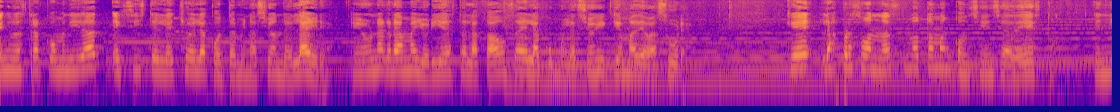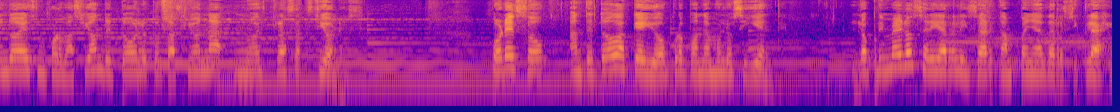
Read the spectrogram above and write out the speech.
En nuestra comunidad existe el hecho de la contaminación del aire. En una gran mayoría está la causa de la acumulación y quema de basura, que las personas no toman conciencia de esto, teniendo desinformación de todo lo que ocasiona nuestras acciones. Por eso, ante todo aquello, proponemos lo siguiente. Lo primero sería realizar campañas de reciclaje,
